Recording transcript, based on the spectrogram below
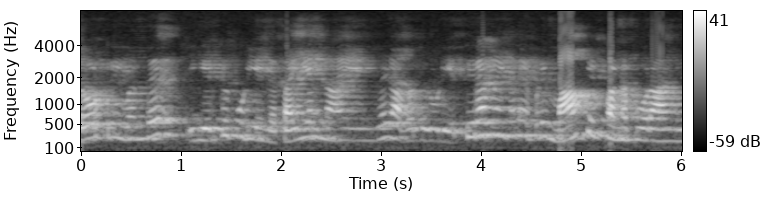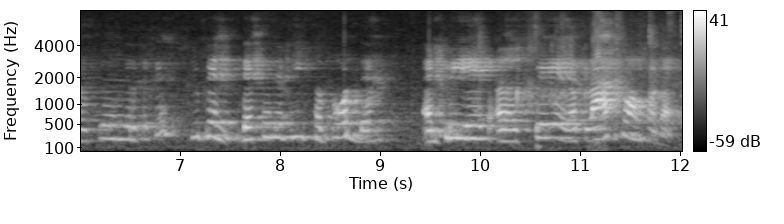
ரோட்டரி வந்து இங்க இருக்கக்கூடிய இந்த தையல் நாயகங்கள் அவர்களுடைய திறமைகளை எப்படி மார்க்கெட் பண்ண போறாங்களுக்குங்கிறதுக்கு you can definitely support them and create platform for that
